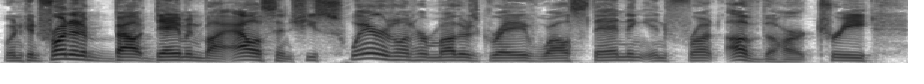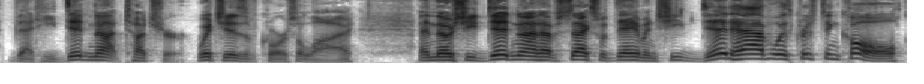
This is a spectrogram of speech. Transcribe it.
When confronted about Daemon by Alicent, she swears on her mother's grave while standing in front of the heart tree that he did not touch her, which is, of course, a lie. And though she did not have sex with Daemon, she did have with Criston Cole.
